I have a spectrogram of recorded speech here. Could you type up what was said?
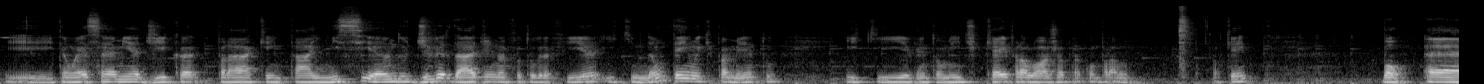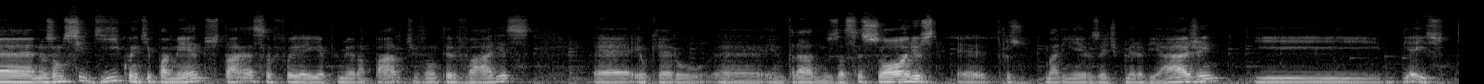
E, então essa é a minha dica para quem está iniciando de verdade na fotografia e que não tem um equipamento e que eventualmente quer ir para a loja para comprar um, ok? Bom, é, nós vamos seguir com equipamentos, tá? Essa foi aí a primeira parte, vão ter várias. É, eu quero é, entrar nos acessórios é, para os marinheiros aí de primeira viagem e, e é isso.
